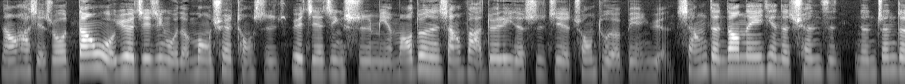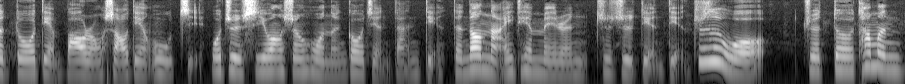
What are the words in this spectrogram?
然后他写说，当我越接近我的梦，却同时越接近失眠，矛盾的想法，对立的世界，冲突的边缘。想等到那一天的圈子能真的多点包容，少点误解。我只希望生活能够简单点。等到哪一天没人指指点点，就是我。觉得他们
